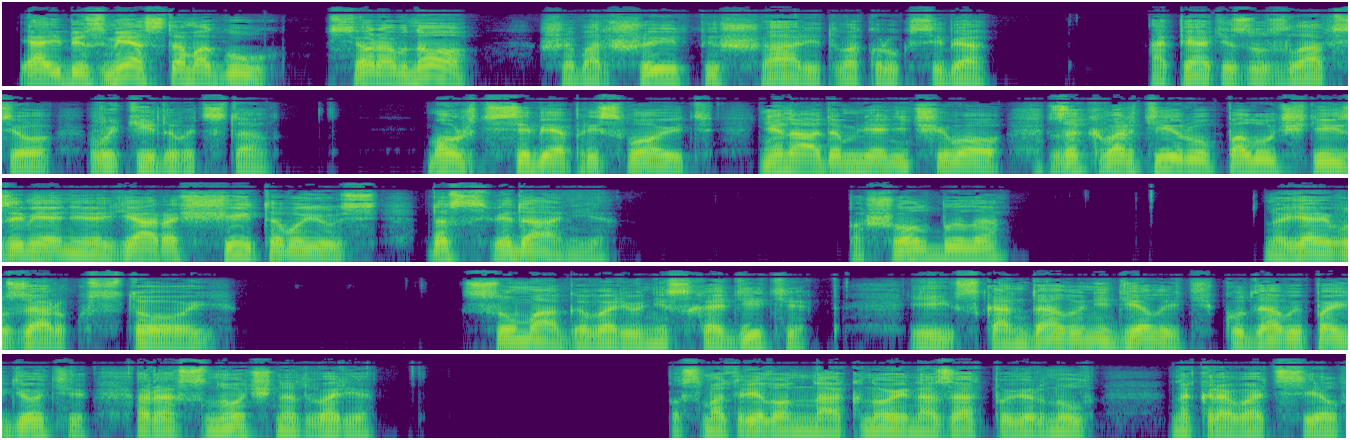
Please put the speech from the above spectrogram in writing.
Я и без места могу, все равно шебаршит и шарит вокруг себя. Опять из узла все выкидывать стал. Можете себе присвоить, не надо мне ничего. За квартиру получите из имения, я рассчитываюсь. До свидания. Пошел было, но я его за руку. Стой! С ума, говорю, не сходите и скандалу не делайте. Куда вы пойдете, раз ночь на дворе? Посмотрел он на окно и назад повернул, на кровать сел.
